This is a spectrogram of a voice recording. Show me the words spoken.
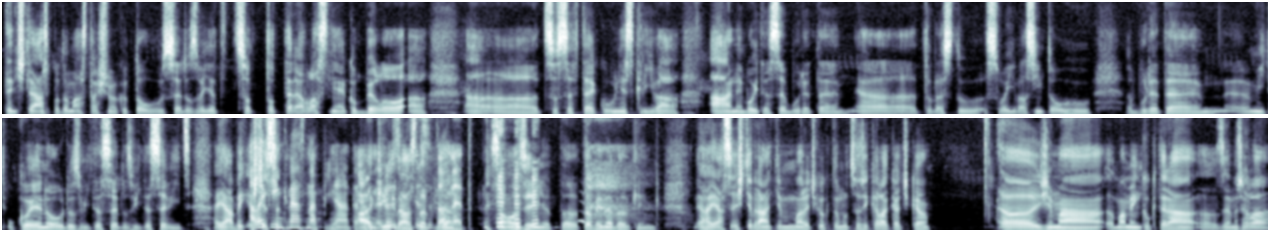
ten čtenář potom má strašnou jako touhu se dozvědět, co to teda vlastně jako bylo a, a, co se v té kůlně skrývá. A nebojte se, budete uh, tuhle tu svoji vlastní touhu budete mít ukojenou, dozvíte se, dozvíte se víc. A já bych ale ještě King se... nás napíná, teda ale King nás napíná, se to hned. Samozřejmě, to, to by nebyl King. A já se ještě vrátím, Marečko, k tomu, co říkala Kačka, Eh, že má maminku, která eh, zemřela.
